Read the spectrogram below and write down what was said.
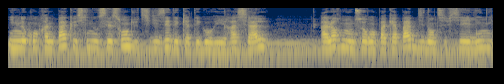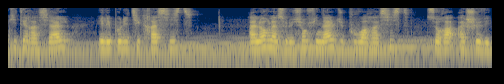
Ils ne comprennent pas que si nous cessons d'utiliser des catégories raciales, alors nous ne serons pas capables d'identifier l'iniquité raciale et les politiques racistes. Alors la solution finale du pouvoir raciste sera achevée.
